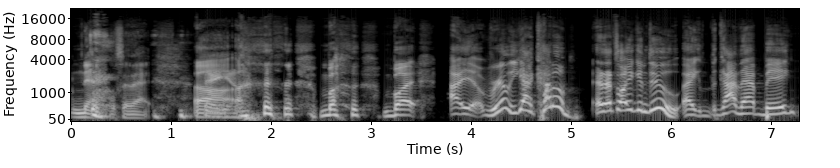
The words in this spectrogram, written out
neck. We'll say that. uh, but, but I really you got to cut him, and that's all you can do. Like the guy that big,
